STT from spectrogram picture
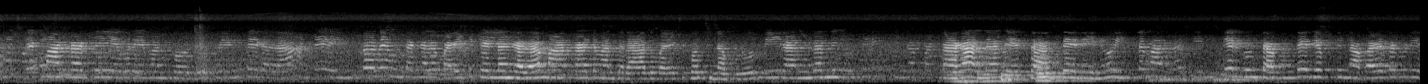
మిస్టేక్ మాట్లాడితే ఎవరేమనుకోవద్దు ఫ్రెండ్సే కదా అంటే ఇంట్లోనే ఉంటాం కదా బయటికి వెళ్ళాం కదా మాట్లాడడం అంత రాదు. బయటకు వచ్చినప్పుడు మీరు చూసి చిన్నప్పటిలాగా అల్లరి చేస్తా అంతే నేను. ఇంట్లో మాత్రం సిన్సియర్గా ఉంటా. ముందే చెప్తున్నా బయట కూడా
